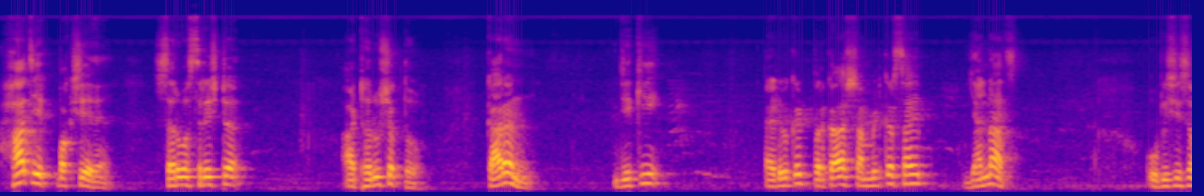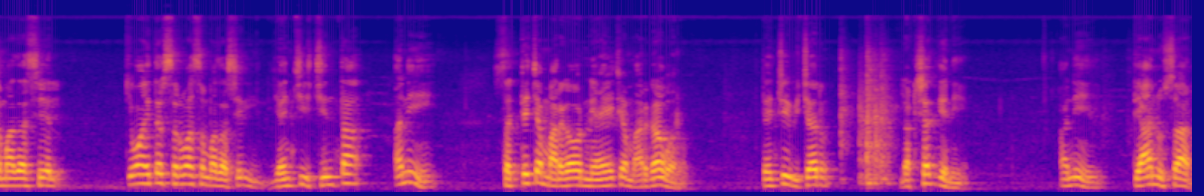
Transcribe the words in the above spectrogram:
हाच एक पक्ष सर्वश्रेष्ठ ठरू शकतो. कारण जे की ॲडव्होकेट प्रकाश आंबेडकर साहेब यांनाच ओबीसी समाज असेल किंवा इतर सर्व समाज असेल यांची चिंता आणि सत्तेच्या मार्गावर न्यायाच्या मार्गावर त्यांचे विचार लक्षात घेणे आणि त्यानुसार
